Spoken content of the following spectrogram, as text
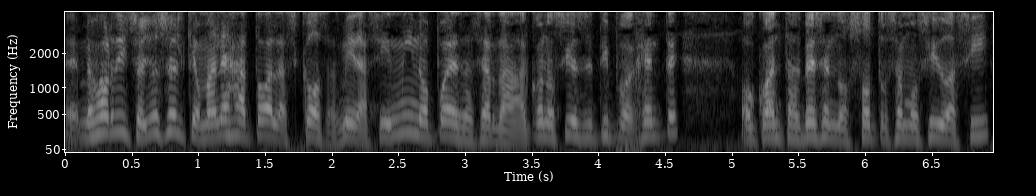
Eh, mejor dicho, yo soy el que maneja todas las cosas. Mira, sin mí no puedes hacer nada. ¿Ha conocido ese tipo de gente? ¿O cuántas veces nosotros hemos sido así?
